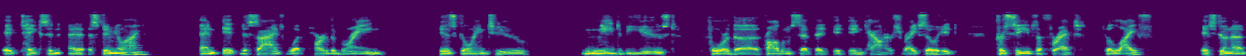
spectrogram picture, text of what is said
It takes an, a, a stimuli and it decides what part of the brain is going to need to be used for the problem set that it encounters, right? So it perceives a threat to life. It's going to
